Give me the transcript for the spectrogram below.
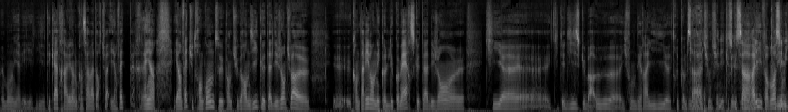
mais bon, il y avait, ils étaient quatre à aller dans le conservatoire, tu vois. Et en fait, rien. Et en fait, tu te rends compte euh, quand tu grandis que tu as des gens, tu vois, euh, euh, quand tu arrives en école de commerce, que tu as des gens. euh, qui, euh, qui te disent que bah eux euh, ils font des rallyes euh, trucs comme ça Ouais, tu vois qu'est-ce que c'est un rallye enfin pour moi c'est une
